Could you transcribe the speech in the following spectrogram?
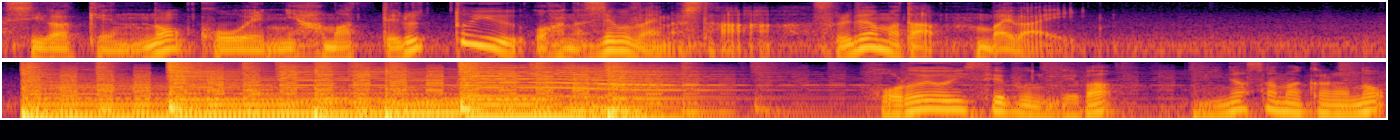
滋賀県の公園にはまってるというお話でございました。それではまたバイバイ。ほろよいセブンでは皆様からの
